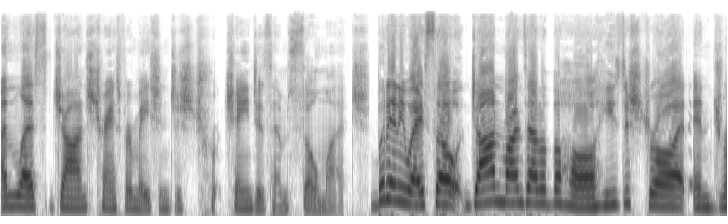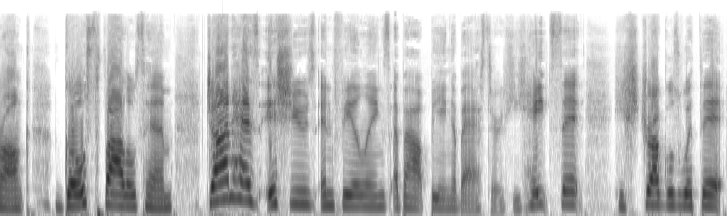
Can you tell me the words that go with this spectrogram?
unless Jon's transformation just tr- changes him so much. But anyway, so Jon runs out of the hall. He's distraught and drunk. Ghost follows him. Jon has issues and feelings about being a bastard. He hates it. He struggles with it.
